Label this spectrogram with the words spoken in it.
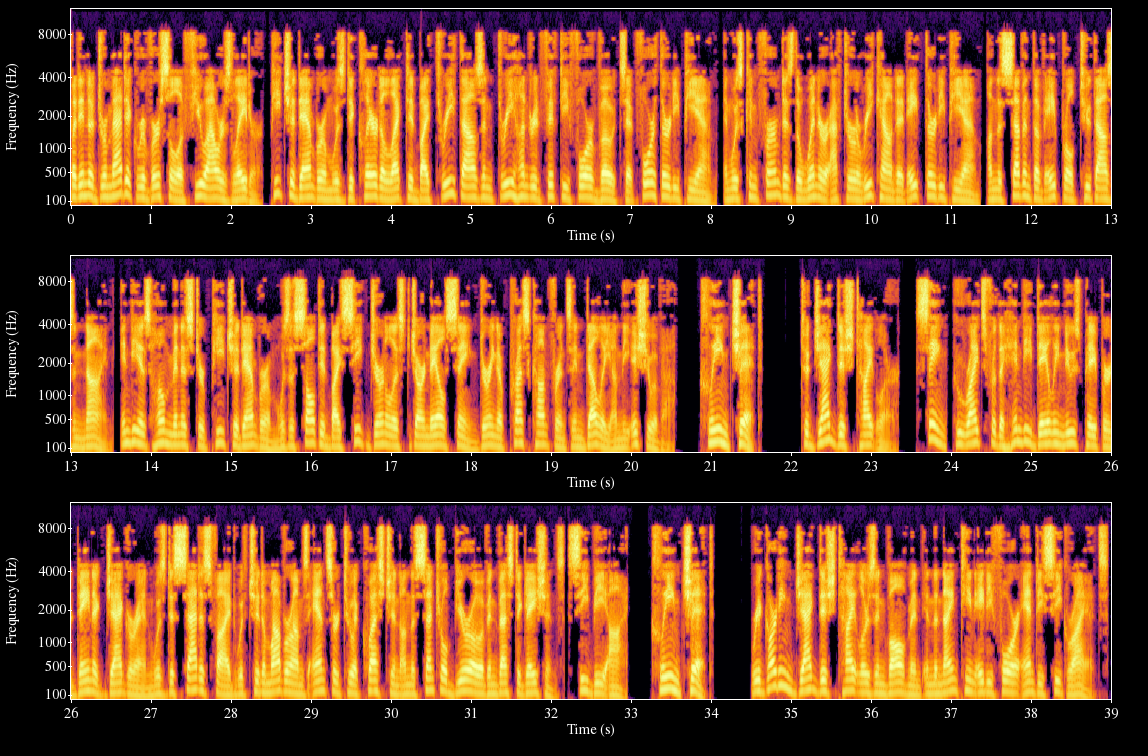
But in a dramatic reversal a few hours later, P. Chidambaram was declared elected by 3,354 votes at 4.30 pm, and was confirmed as the winner after a recount at 8.30 pm. On 7 April 2009, India's Home Minister P. Chidambaram was assaulted by Sikh journalist Jarnail Singh during a press conference in Delhi on the issue of a «clean chit» to Jagdish Tytler. Singh, who writes for the Hindi daily newspaper Dainik Jagran was dissatisfied with Chidambaram's answer to a question on the Central Bureau of Investigations clean chit regarding Jagdish Tytler's involvement in the 1984 anti-Sikh riots.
